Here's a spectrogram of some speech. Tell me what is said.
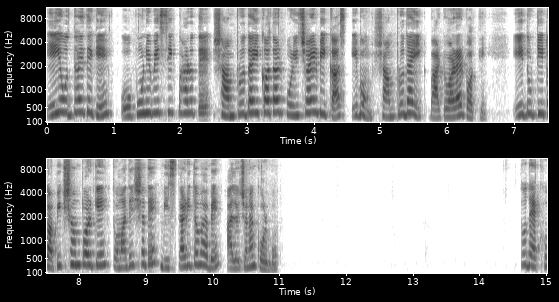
এই অধ্যায় থেকে ঔপনিবেশিক ভারতে সাম্প্রদায়িকতার পরিচয়ের বিকাশ এবং সাম্প্রদায়িক বাটোয়ারার পথে এই দুটি টপিক সম্পর্কে তোমাদের সাথে বিস্তারিতভাবে আলোচনা করব। তো দেখো,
